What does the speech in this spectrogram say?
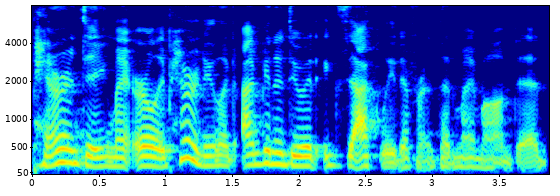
parenting, my early parenting, like I'm going to do it exactly different than my mom did.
